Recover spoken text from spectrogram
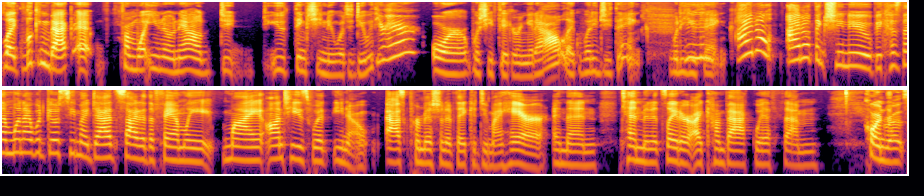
like, looking back at from what you know now, do you think she knew what to do with your hair, or was she figuring it out? Like, what did you think? What do you Mm, think? I don't I don't think she knew because then when I would go see my dad's side of the family, my aunties would, you know, ask permission if they could do my hair and then 10 minutes later I come back with um Cornrows.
